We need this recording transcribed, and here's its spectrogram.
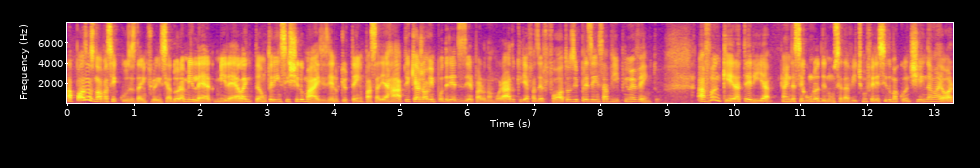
Após as novas recusas da influenciadora, Mirella então teria insistido mais, dizendo que o tempo passaria rápido e que a jovem poderia dizer para o namorado que iria fazer fotos e presença VIP em um evento. A fanqueira teria, ainda segundo a denúncia da vítima, oferecido uma quantia ainda maior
